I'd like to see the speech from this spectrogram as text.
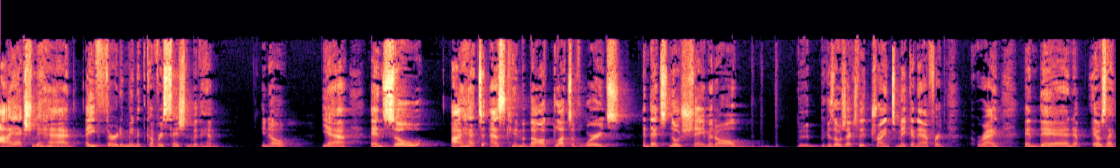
I actually had a 30 minute conversation with him. You know? Yeah. And so I had to ask him about lots of words. And that's no shame at all because I was actually trying to make an effort. Right. And then I was like,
